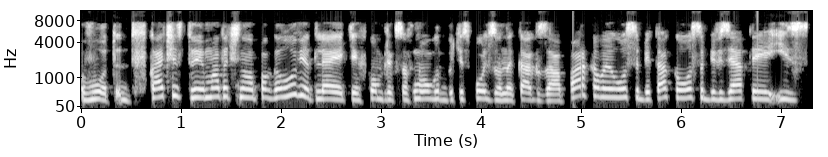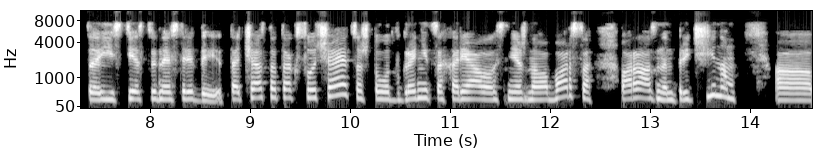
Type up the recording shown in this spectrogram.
Вот. В качестве маточного поголовья для этих комплексов могут быть использованы как зоопарковые особи, так и особи, взятые из естественной среды. Часто так случается, что вот в границах ареала снежного барса по разным причинам э,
